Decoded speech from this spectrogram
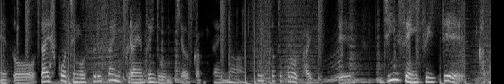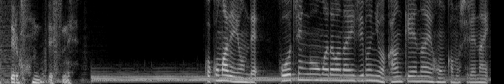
えーと、ライフコーチングをする際にクライアントにどう向き合うかみたいなそういったところが書いていて人生について語ってる本ですね。ここまで読んでコーチングを学ばない自分には関係ない本かもしれない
